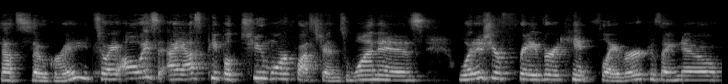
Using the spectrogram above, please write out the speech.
That's so great. So I always I ask people two more questions. One is what is your favorite hint flavor? Because I know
